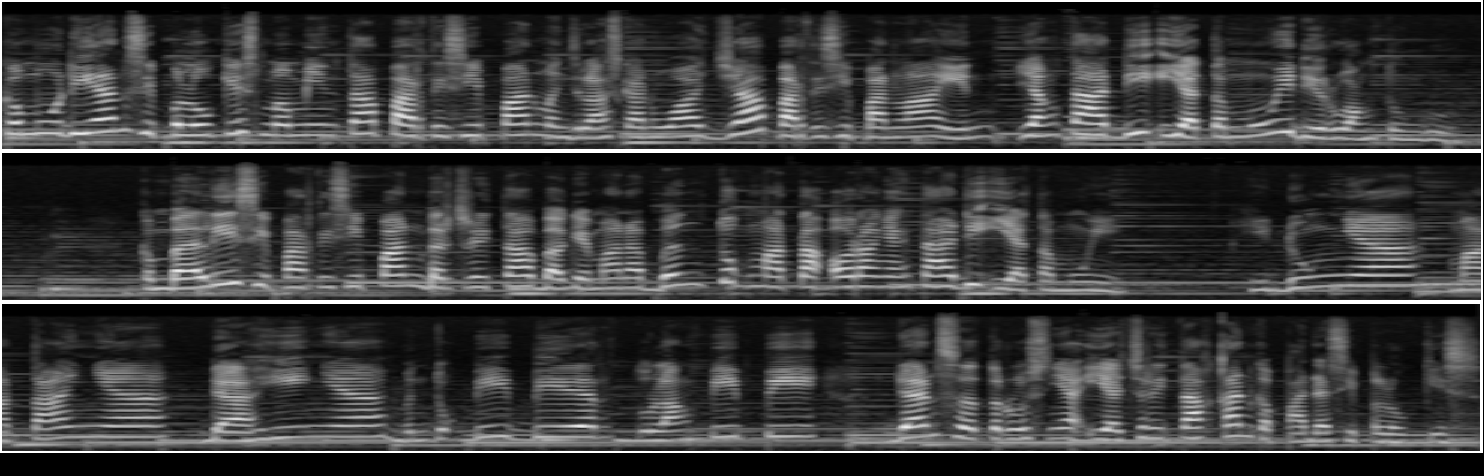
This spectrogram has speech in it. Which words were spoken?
Kemudian si pelukis meminta partisipan menjelaskan wajah partisipan lain yang tadi ia temui di ruang tunggu. Kembali si partisipan bercerita bagaimana bentuk mata orang yang tadi ia temui. Hidungnya, matanya, dahinya, bentuk bibir, tulang pipi, dan seterusnya ia ceritakan kepada si pelukis.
